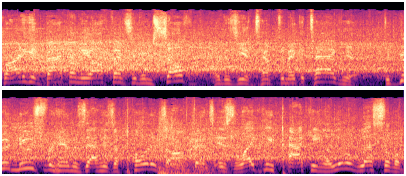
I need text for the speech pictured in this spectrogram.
try to get back on the offensive himself, or does he attempt to make a tag here? The good news for him is that his opponent's offense is likely packing a little less of a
